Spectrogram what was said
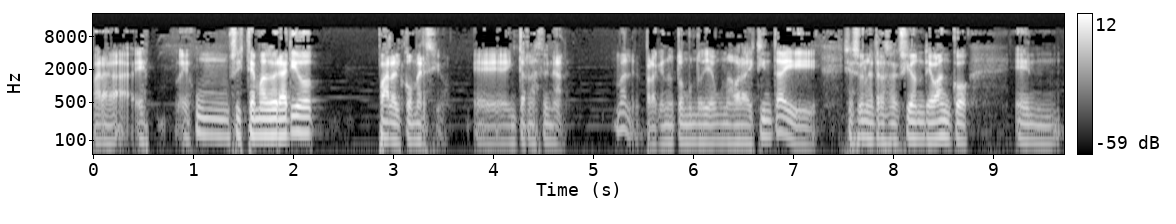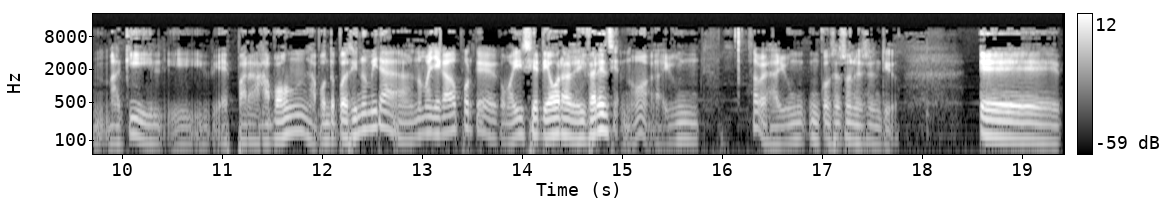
para, es, es un sistema de horario para el comercio eh, internacional, ¿vale? Para que no todo el mundo lleve una hora distinta y si hace una transacción de banco en aquí y es para Japón, Japón te puede decir, no, mira, no me ha llegado porque como hay siete horas de diferencia, no, hay un, ¿sabes? Hay un, un consenso en ese sentido. Eh,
